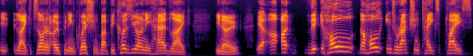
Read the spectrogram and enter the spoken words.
it, like it's not an opening question, but because you only had like you know, yeah, I, I, the whole the whole interaction takes place,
